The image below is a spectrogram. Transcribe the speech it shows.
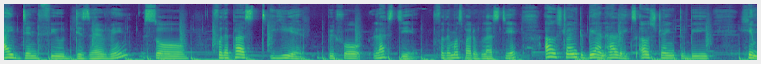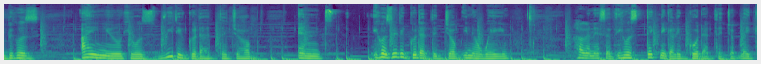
I didn't feel deserving. So for the past year, before last year, for the most part of last year, I was trying to be an Alex. I was trying to be him because I knew he was really good at the job and he was really good at the job in a way. How can I say? He was technically good at the job. Like,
